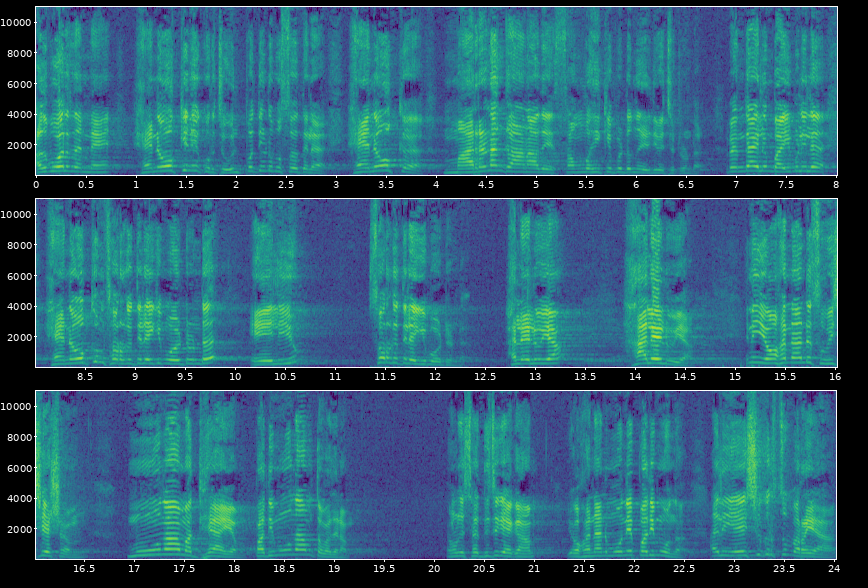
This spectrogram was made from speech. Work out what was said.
അതുപോലെ തന്നെ ഹെനോക്കിനെ കുറിച്ച് ഉൽപ്പത്തിയുടെ പുസ്തകത്തിൽ ഹെനോക്ക് മരണം കാണാതെ സംവഹിക്കപ്പെട്ടു എന്ന് എഴുതി വെച്ചിട്ടുണ്ട്. അപ്പൊ എന്തായാലും ബൈബിളിൽ ഹെനോക്കും സ്വർഗത്തിലേക്ക് പോയിട്ടുണ്ട് ഏലിയും സ്വർഗത്തിലേക്ക് പോയിട്ടുണ്ട്. ഹലേലൂയ ഹലേലൂയ ഇനി യോഹന്നാന്റെ സുവിശേഷം മൂന്നാം അധ്യായം പതിമൂന്നാമത്തെ വചനം. നമുക്ക് ശ്രദ്ധിച്ചു കേൾക്കാം. യോഹനാൻ മൂന്നേ പതിമൂന്ന്. അതിൽ യേശു ക്രിസ്തു പറയാ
